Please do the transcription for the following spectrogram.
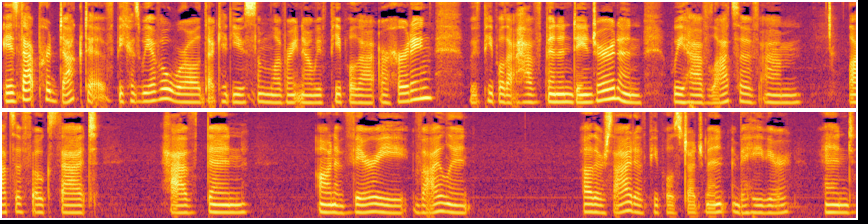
Is that productive? Because we have a world that could use some love right now. We have people that are hurting, we have people that have been endangered, and we have lots of um, lots of folks that have been on a very violent other side of people's judgment and behavior. And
